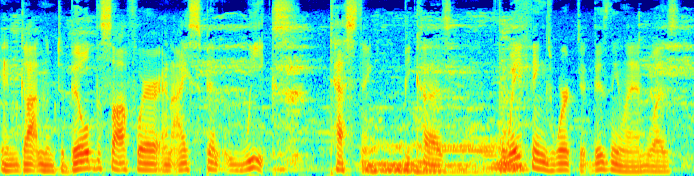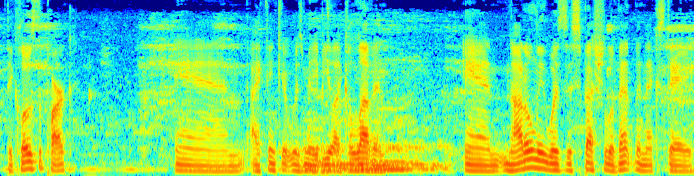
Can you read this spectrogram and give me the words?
and gotten them to build the software and I spent weeks testing because the way things worked at Disneyland was they closed the park and I think it was maybe like 11 and not only was this special event the next day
